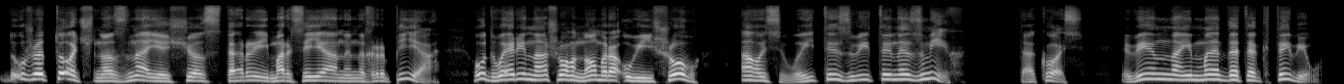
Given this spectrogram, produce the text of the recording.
дуже точно знає, що старий марсіянин Грпія у двері нашого номера увійшов, а ось вийти звідти не зміг. Так ось він найме детективів.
